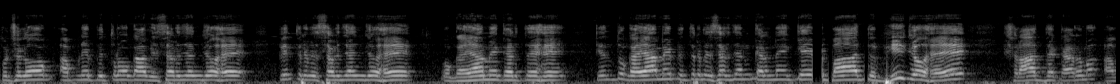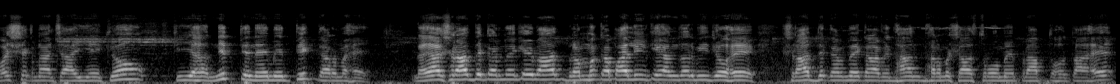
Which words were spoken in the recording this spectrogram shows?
कुछ लोग अपने पितरों का विसर्जन जो है, पितृ विसर्जन जो है, वो गया में करते हैं। किंतु गया में पितृ विसर्जन करने के बाद भी जो है, श्राद्ध कर्म अवश्य करना चाहिए। क्यों? कि यह नित्य नैमित्तिक कर्म है। गया श्राद्ध करने के बाद ब्रह्म कपाली के अंदर भी जो है, श्राद्ध करने का विधान धर्मशास्त्रों में प्राप्त होता है।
